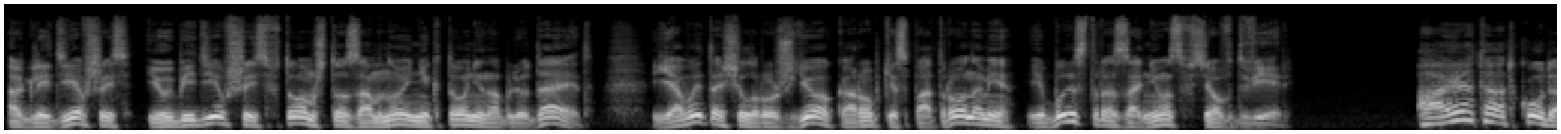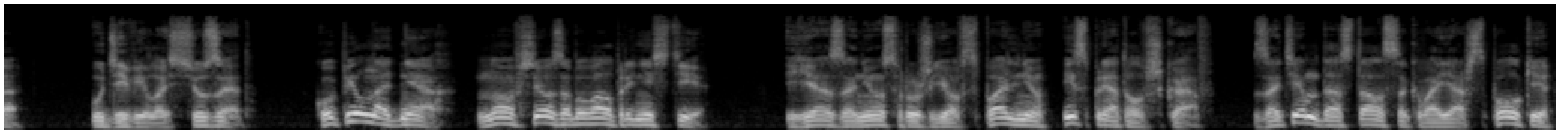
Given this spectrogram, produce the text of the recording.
Оглядевшись и убедившись в том, что за мной никто не наблюдает, я вытащил ружье, коробки с патронами и быстро занес все в дверь. «А это откуда?» — удивилась Сюзет. «Купил на днях, но все забывал принести. Я занес ружье в спальню и спрятал в шкаф. Затем достал саквояж с полки,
